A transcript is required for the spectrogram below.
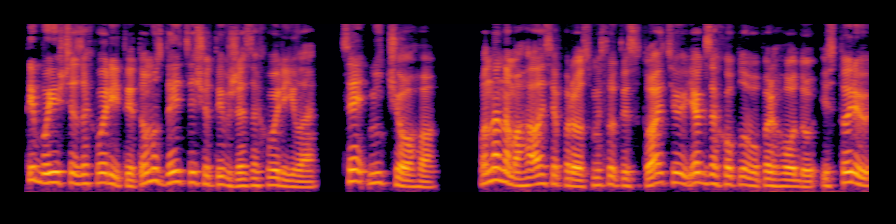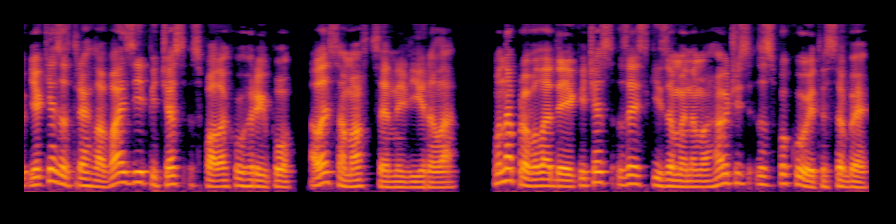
Ти боїшся захворіти, тому здається, що ти вже захворіла. Це нічого. Вона намагалася переосмислити ситуацію як захопливу пригоду, історію, як я застрягла в Азії під час спалаху грипу, але сама в це не вірила. Вона провела деякий час за ескізами, намагаючись заспокоїти себе.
